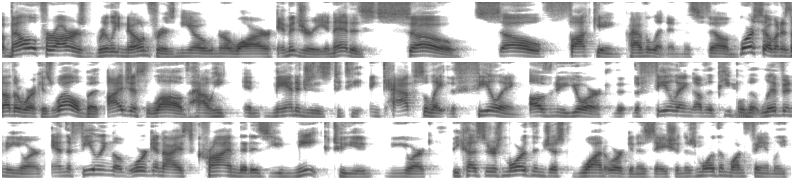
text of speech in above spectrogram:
Abel Ferrara is really known for his neo noir imagery, and it is so, so fucking prevalent in this film. More so in his other work as well, but I just love how he manages to, to encapsulate the feeling of New York, the, the feeling of the people that live in New York, and the feeling of organized crime that is unique to New York, because there's more than just one organization, there's more than one family.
